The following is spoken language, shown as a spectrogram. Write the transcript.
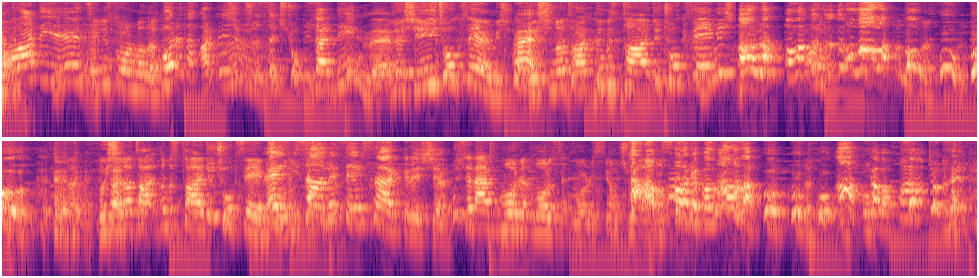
havalar da iyi evet seni sormalı. Bu arada arkadaşım şu saçı çok güzel değil mi? Ya şeyi çok sevmiş. Başına taktığımız tacı çok sevmiş. Allah Allah dur dur Allah. Başına taktığımız tacı çok sevmiş. Evet bir zahmet sevsin arkadaşım. Bu sefer mor, mor, mor istiyormuş. Tamam mor yapalım Allah. Ah, tamam çok güzel.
